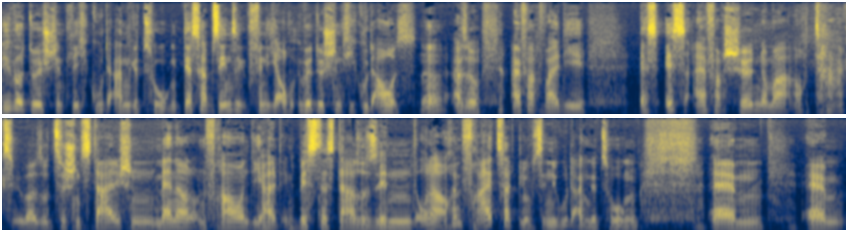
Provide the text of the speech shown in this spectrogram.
überdurchschnittlich gut angezogen. Deshalb sehen sie, finde ich, auch überdurchschnittlich gut aus. Ne? Also einfach, weil die, es ist einfach schön, nochmal auch tagsüber so zwischen stylischen Männern und Frauen, die halt im Business da so sind oder auch im Freizeitclub sind die gut angezogen. Ähm, ähm,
